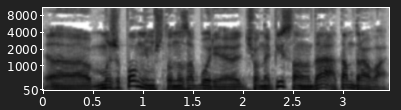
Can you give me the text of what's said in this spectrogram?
Э, мы же помним, что на заборе что написано, да, а там дрова.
